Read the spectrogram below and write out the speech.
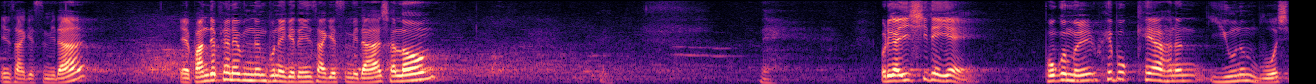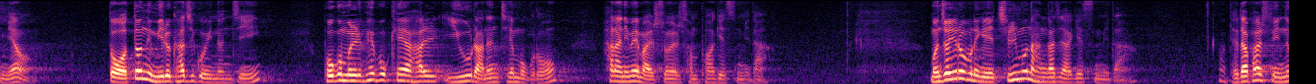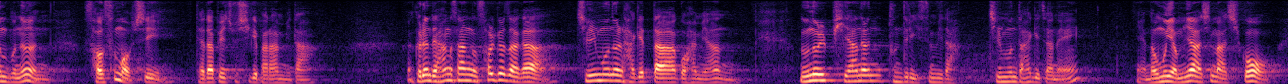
인사하겠습니다. 예, 반대편에 있는 분에게도 인사하겠습니다. 샬롬. 네. 우리가 이 시대에 복음을 회복해야 하는 이유는 무엇이며 또 어떤 의미를 가지고 있는지 복음을 회복해야 할 이유라는 제목으로 하나님의 말씀을 선포하겠습니다. 먼저 여러분에게 질문 한 가지 하겠습니다. 대답할 수 있는 분은 서슴없이 대답해 주시기 바랍니다. 그런데 항상 설교자가 질문을 하겠다고 하면 눈을 피하는 분들이 있습니다. 질문도 하기 전에 예, 너무 염려하지 마시고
